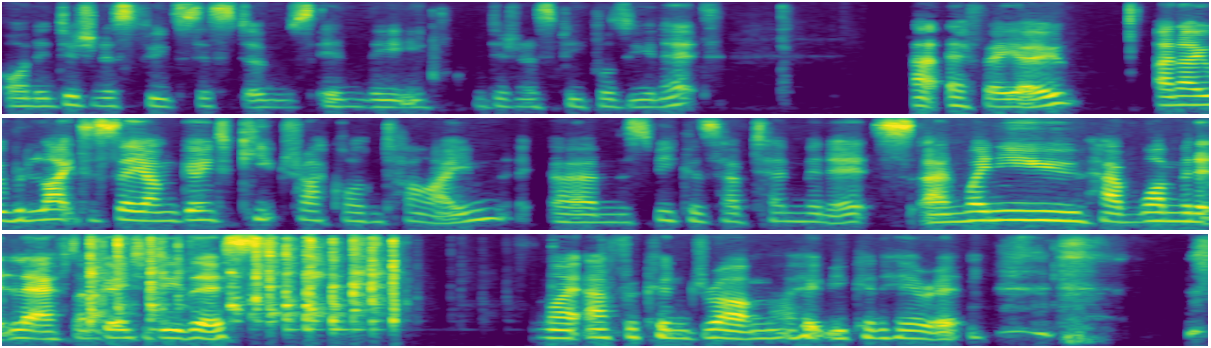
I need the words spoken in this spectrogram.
on Indigenous food systems in the Indigenous Peoples Unit at FAO. And I would like to say I'm going to keep track on time. Um, the speakers have 10 minutes, and when you have one minute left, I'm going to do this. My African drum, I hope you can hear it.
